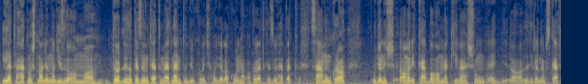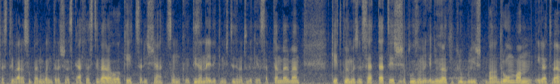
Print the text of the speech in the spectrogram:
Illetve hát most nagyon nagy izgalommal tördék a kezünket, mert nem tudjuk, hogy hogy alakulnak a következő hetek számunkra ugyanis Amerikában van meghívásunk egy, az egyik legnagyobb Ska Fesztivál, a Supernova International Ska Fesztivál, ahol kétszer is játszunk, 14-én és 15-én szeptemberben, két különböző szettet, és pluszban még egy New Yorki klubból is van a drónban, illetve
